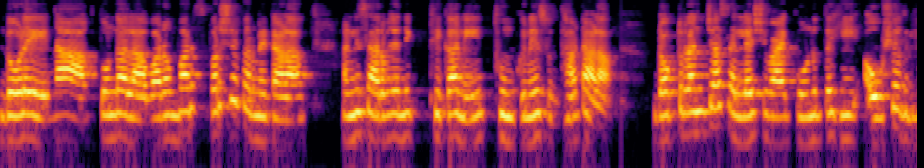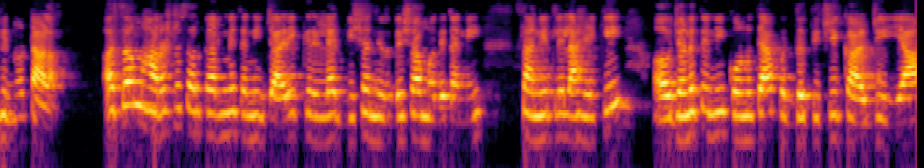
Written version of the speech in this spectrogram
डोळे नाक तोंडाला वारंवार स्पर्श करणे टाळा आणि सार्वजनिक ठिकाणी थुंकणे सुद्धा टाळा. डॉक्टरांच्या सल्ल्याशिवाय कोणतंही औषध घेणं टाळा. असं महाराष्ट्र सरकारने त्यांनी जारी केलेल्या दिशानिर्देशामध्ये त्यांनी सांगितलेलं आहे की जनतेने कोणत्या पद्धतीची काळजी या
